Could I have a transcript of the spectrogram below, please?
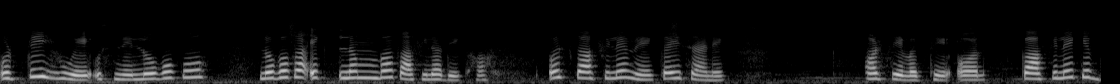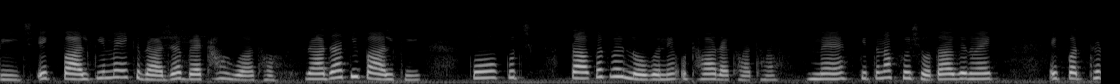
उठते हुए उसने लोगों को लोगों का एक लंबा काफिला देखा। उस काफिले में कई सैनिक और सेवक थे और काफिले के बीच एक पालकी में एक राजा बैठा हुआ था। राजा की पालकी को कुछ ताकतवर लोगों ने उठा रखा था। मैं कितना खुश होता अगर मैं एक, पत्थर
